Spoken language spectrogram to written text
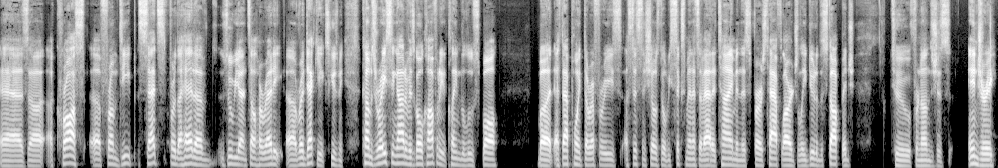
as uh, a cross uh, from deep sets for the head of Dzyuba until Heredi, uh, Hradecky, excuse me, comes racing out of his goal, confidently to claim the loose ball. But at that point, the referee's assistant shows there'll be six minutes of added time in this first half, largely due to the stoppage to Fernandes's injury.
